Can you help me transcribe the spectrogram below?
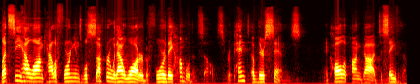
let's see how long Californians will suffer without water before they humble themselves, repent of their sins, and call upon God to save them.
